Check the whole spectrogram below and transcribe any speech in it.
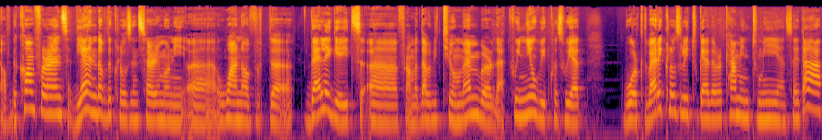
of the conference, at the end of the closing ceremony, uh, one of the delegates uh, from a WTO member that we knew because we had worked very closely together, coming to me and said, ah,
